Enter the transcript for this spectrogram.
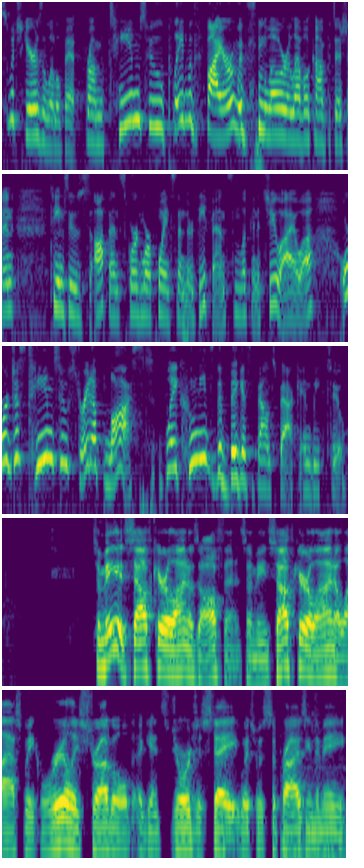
switch gears a little bit from teams who played with fire with some lower level competition, teams whose offense scored more points than their defense. I'm looking at you, Iowa. Or just teams who straight up lost. Blake, who needs the biggest bounce back in week two? To me, it's South Carolina's offense. I mean, South Carolina last week really struggled against Georgia State, which was surprising to me.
